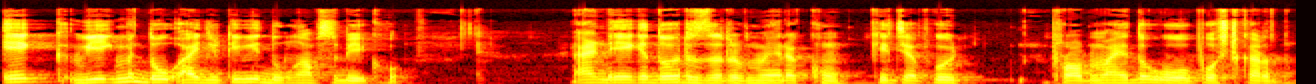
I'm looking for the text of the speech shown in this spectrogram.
एक वीक में दो आई दूँगा आप सभी को। एंड एक दो रिज़र्व में रखूँ कि जब कोई प्रॉब्लम आए तो वो पोस्ट कर दूँ।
